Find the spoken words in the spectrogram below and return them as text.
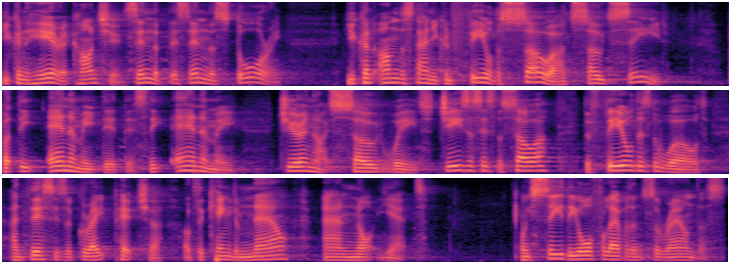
You can hear it, can't you? It's in the, it's in the story. You can understand, you can feel the sower had sowed seed. But the enemy did this. The enemy, during the night, sowed weeds. Jesus is the sower, the field is the world, and this is a great picture of the kingdom now and not yet. We see the awful evidence around us.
